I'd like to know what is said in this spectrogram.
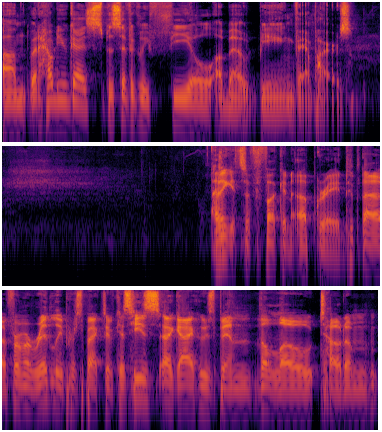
Um, but how do you guys specifically feel about being vampires? I think it's a fucking upgrade uh, from a Ridley perspective because he's a guy who's been the low totem,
